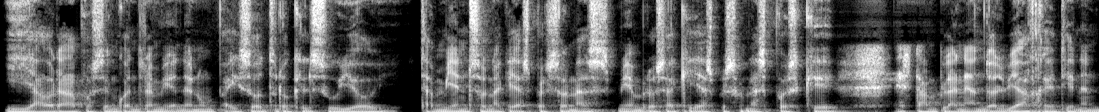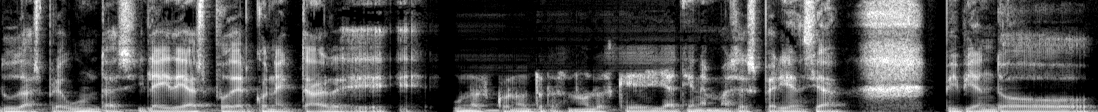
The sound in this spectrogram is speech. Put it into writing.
Y ahora pues se encuentran viviendo en un país otro que el suyo. Y también son aquellas personas, miembros, aquellas personas pues que están planeando el viaje, tienen dudas, preguntas. Y la idea es poder conectar. Eh, unos con otros, ¿no? Los que ya tienen más experiencia viviendo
